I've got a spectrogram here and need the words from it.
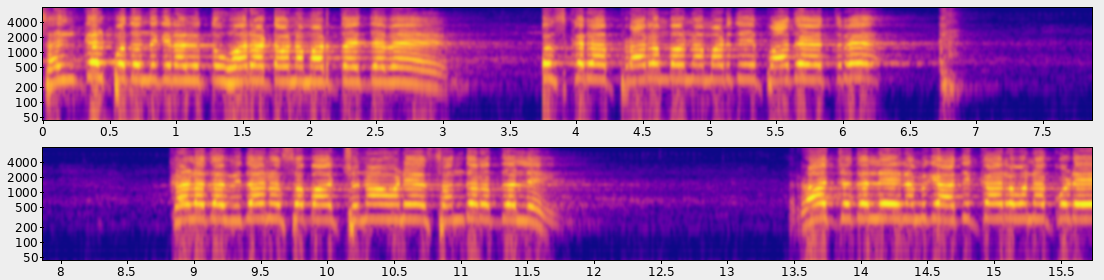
ಸಂಕಲ್ಪದೊಂದಿಗೆ ನಾವಿವತ್ತು ಹೋರಾಟವನ್ನ ಮಾಡ್ತಾ ಇದ್ದೇವೆ. ಗೋಸ್ಕರ ಪ್ರಾರಂಭವನ್ನ ಮಾಡಿದ್ವಿ. ಪಾದಯಾತ್ರೆ. ಕಳೆದ ವಿಧಾನಸಭಾ ಚುನಾವಣೆ ಸಂದರ್ಭದಲ್ಲಿ ರಾಜ್ಯದಲ್ಲಿ ನಮಗೆ ಅಧಿಕಾರವನ್ನ ಕೊಡಿ.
